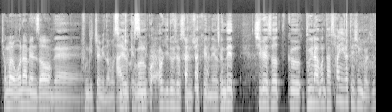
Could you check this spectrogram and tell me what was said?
정말 원하면서 네. 분기점이 넘었으면 아유, 좋겠습니다. 그걸 꼭 이루셨으면 좋겠네요. 근데 집에서 그 부인하고는 다 상의가 되신 거죠?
